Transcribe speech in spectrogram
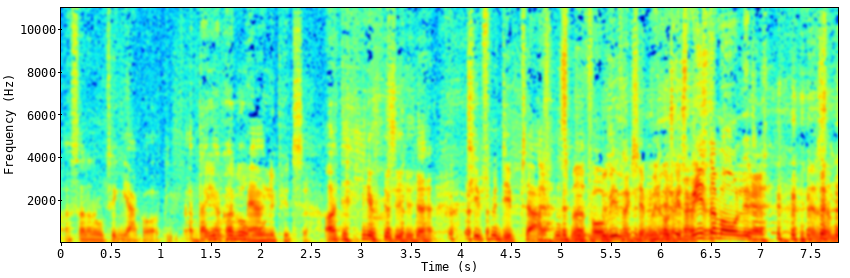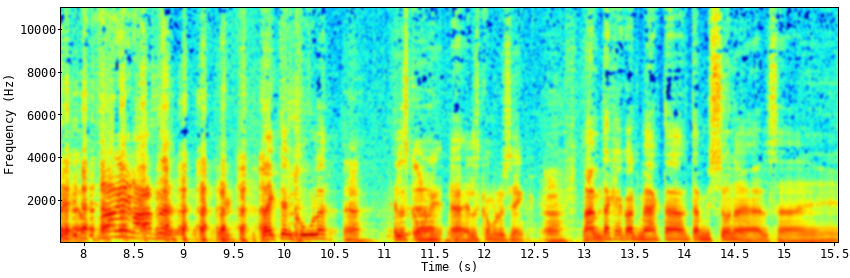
og så er der nogle ting, jeg går op i. Og der Det kan er jeg godt mærke... pizza. Og det er lige præcis, ja. Chips med dip til aftensmad får vi for eksempel. Du skal spise dem ordentligt. Ja. Ellers så bliver jeg fucking rasende. Drik den cola. Ja. Ellers kommer, Ja. ja. ja, ellers kommer du i seng. Ja. Nej, men der kan jeg godt mærke, der, der misunder jeg altså øh,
